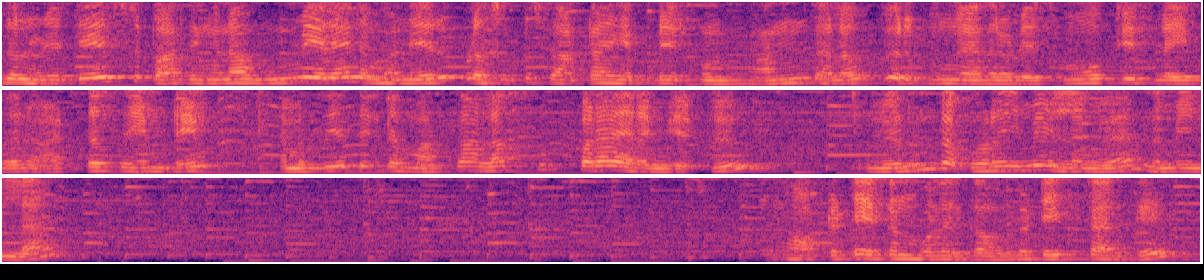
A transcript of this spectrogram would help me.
இதனுடைய டேஸ்ட் பார்த்தீங்கன்னா உண்மையிலே நம்ம நெருப்பில் சுட்டு சாப்பிட்டா எப்படி இருக்கும்? அந்த அளவுக்கு இருக்குங்க. அதனுடைய smoky flavour at the same time நம்ம சேர்த்துக்கிட்ட மசாலா சூப்பராக இறங்கியிருக்கு. எந்த குறையுமே இல்லைங்க இந்த மீனில். சாப்பிட்டுட்டே இருக்கணும் போல இருக்கு. அவ்வளோ டேஸ்ட்டாக இருக்குது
